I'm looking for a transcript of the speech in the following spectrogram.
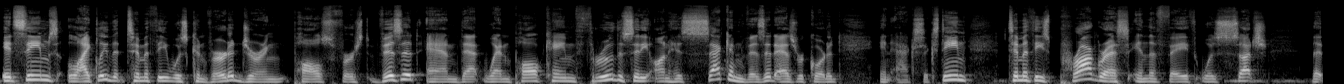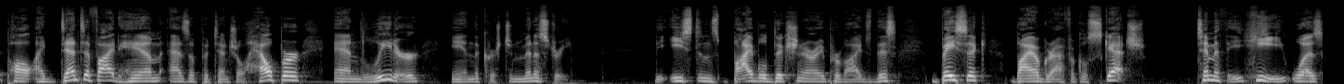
It seems likely that Timothy was converted during Paul's first visit, and that when Paul came through the city on his second visit, as recorded in Acts 16, Timothy's progress in the faith was such that Paul identified him as a potential helper and leader in the Christian ministry. The Easton's Bible Dictionary provides this basic biographical sketch. Timothy, he was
